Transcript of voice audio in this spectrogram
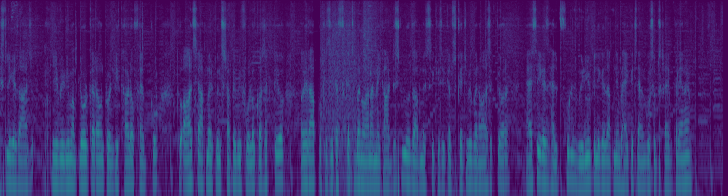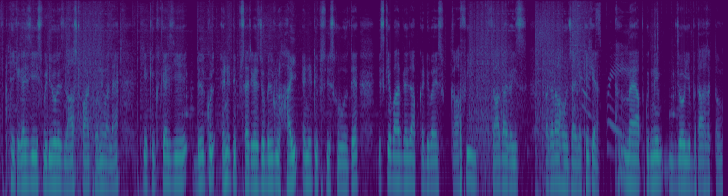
इसलिए गैस आज ये वीडियो मैं अपलोड कर रहा हूँ ट्वेंटी थर्ड ऑफ़ फेब को। तो आज से आप मेरे को इंस्टा पे भी फॉलो कर सकते हो। अगर आपको किसी का स्केच बनवाना, मैं एक आर्टिस्ट भी हूँ तो आप मेरे से किसी का स्केच भी बनवा सकते हो। और ऐसी गैस हेल्पफुल वीडियो के लिए गैस अपने भाई के चैनल को सब्सक्राइब कर लेना। ठीक है गैस ये इस वीडियो का लास्ट पार्ट होने वाला है। है क्योंकि गैस ये बिल्कुल एनी टिप्स है गैस जो बिल्कुल हाई एनी टिप्स जिसको बोलते हैं। इसके बाद गैस आपका डिवाइस काफ़ी ज़्यादा गैस तगड़ा हो जाएगा ठीक है? मैं आपको इतनी जो ये बता सकता हूँ।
